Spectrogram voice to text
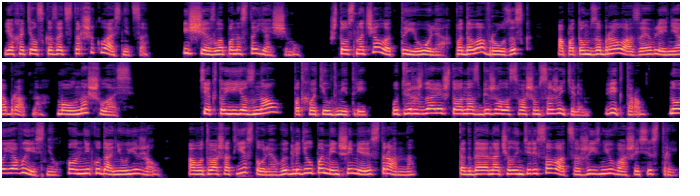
я хотел сказать старшеклассница, исчезла по-настоящему. Что сначала ты, Оля, подала в розыск, а потом забрала заявление обратно, мол, нашлась. Те, кто ее знал, подхватил Дмитрий, утверждали, что она сбежала с вашим сожителем, Виктором, но я выяснил, он никуда не уезжал. А вот ваш отъезд, Оля, выглядел по меньшей мере странно. Тогда я начал интересоваться жизнью вашей сестры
